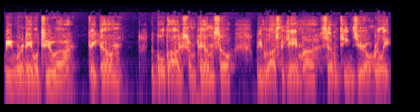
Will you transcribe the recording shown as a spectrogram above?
we weren't able to uh, take down the Bulldogs from Pem, so we lost the game uh, 17-0. Really,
